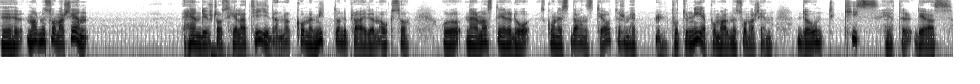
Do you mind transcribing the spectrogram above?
Eh, Malmö sommarscen händer ju förstås hela tiden och kommer mitt under priden också. Och närmast är det då Skånes dansteater som är på turné på Malmö sommarscen. Don't Kiss heter deras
